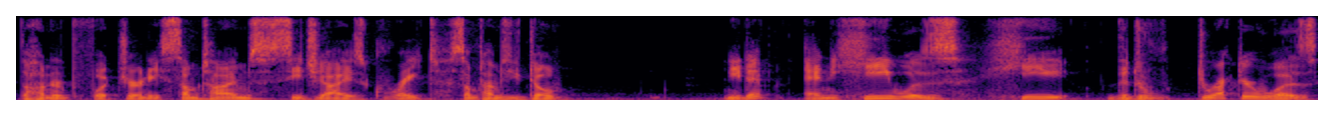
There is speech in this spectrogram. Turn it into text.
the hundred foot journey, sometimes CGI is great. Sometimes you don't need it. And he was he the d- director was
